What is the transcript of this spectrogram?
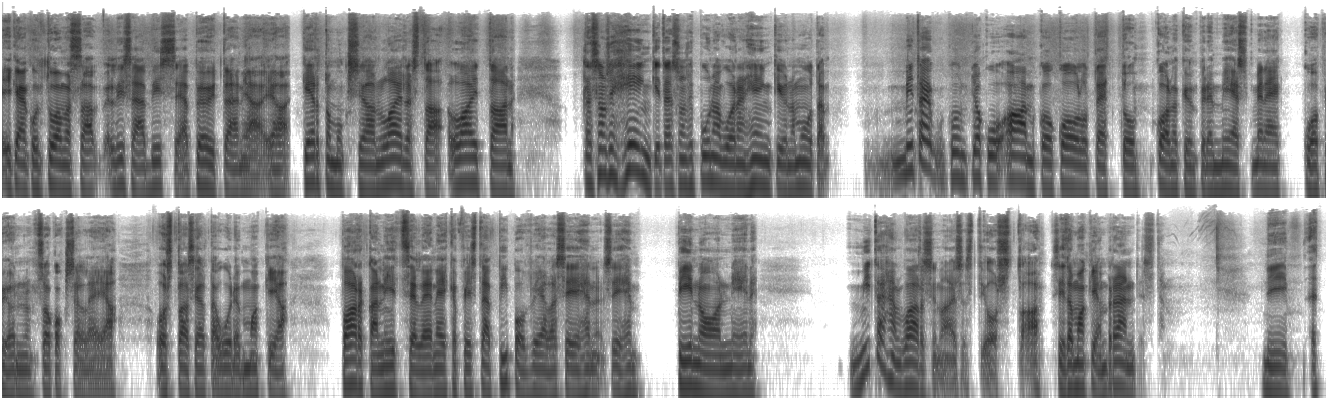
ikään kuin tuomassa lisää bissejä pöytään ja, ja kertomuksia on laidasta laitaan. Tässä on se henki, tässä on se punavuoren henki ja muuta. Mitä kun joku AMK-koulutettu 30 mies menee Kuopion sokokselle ja – ostaa sieltä uuden makia parkan itselleen, eikä pistää pipon vielä siihen, siihen pinoon, niin mitä hän varsinaisesti ostaa siitä makian brändistä? Niin, että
